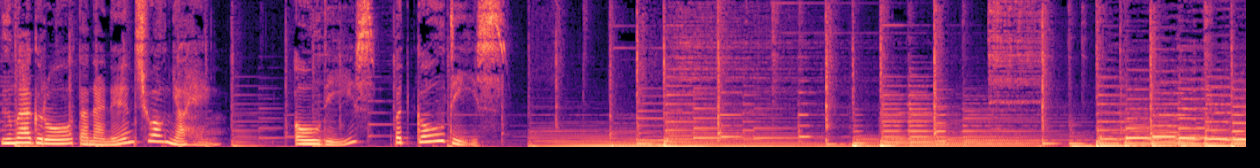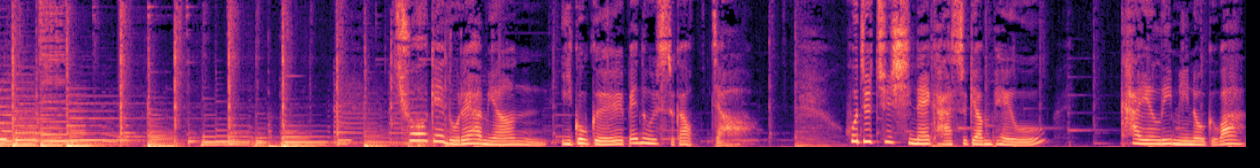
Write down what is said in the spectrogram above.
음악으로 떠나는 추억 여행. Oldies but goldies. 추억의 노래하면 이 곡을 빼놓을 수가 없죠. 호주 출신의 가수 겸 배우 카일리 미노그와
